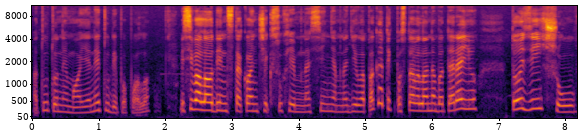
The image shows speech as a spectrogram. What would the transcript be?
а тут немає, не туди попало. Висівала один стаканчик сухим насінням, наділа пакетик, поставила на батарею, то зійшов.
